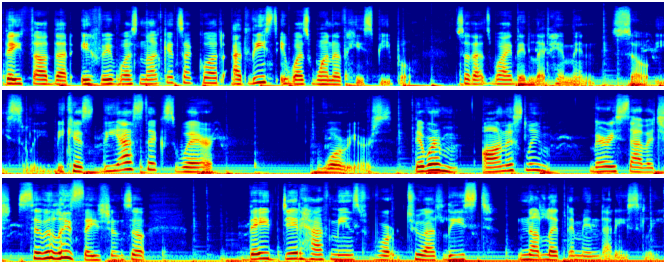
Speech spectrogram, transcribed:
they thought that if it was not Quetzalcoatl, at least it was one of his people. So that's why they let him in so easily. Because the Aztecs were warriors. They were honestly very savage civilization. So they did have means for to at least not let them in that easily.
